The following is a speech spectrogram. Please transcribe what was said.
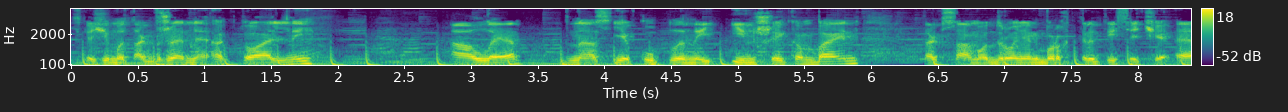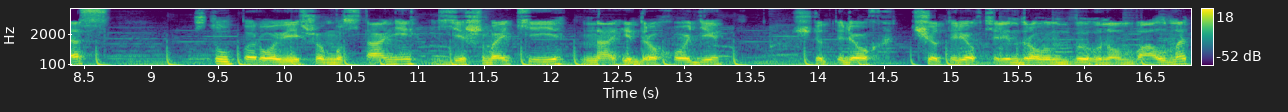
скажімо так, вже не актуальний. Але в нас є куплений інший комбайн. Так само Дронінборг 3000S в суперовішому стані зі Швеції на гідроході з 4 циліндровим двигуном Valmet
